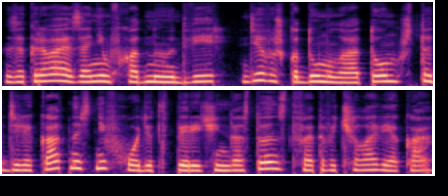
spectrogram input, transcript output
Закрывая за ним входную дверь, девушка думала о том, что деликатность не входит в перечень достоинств этого человека,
